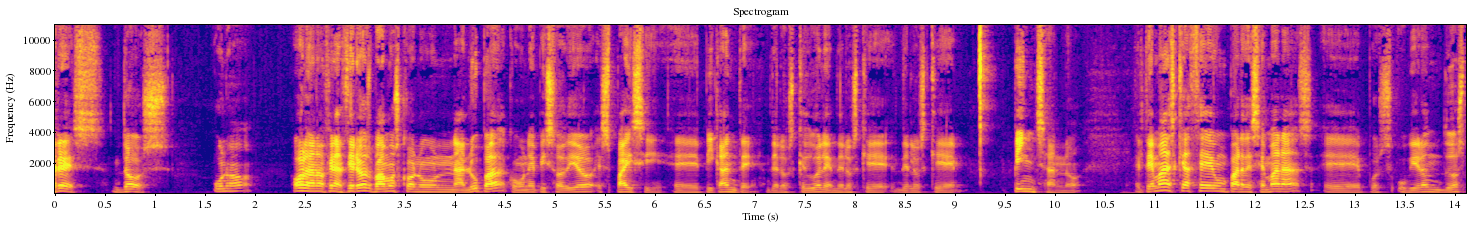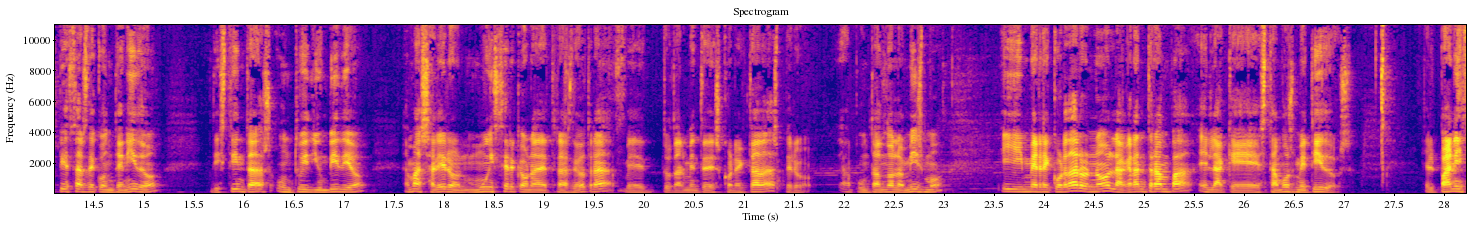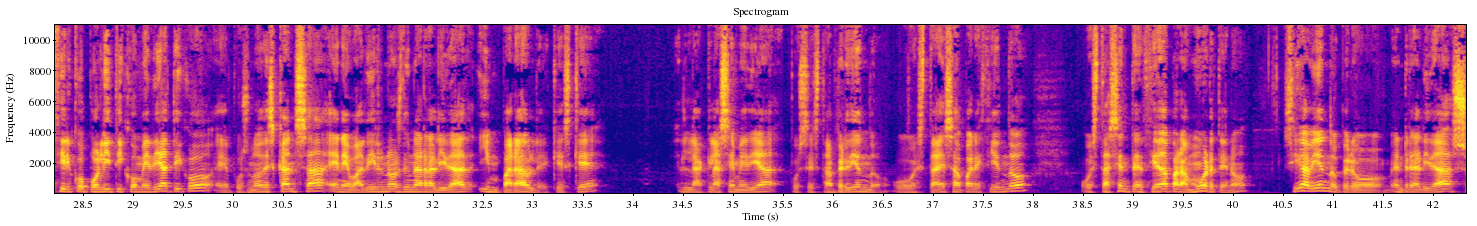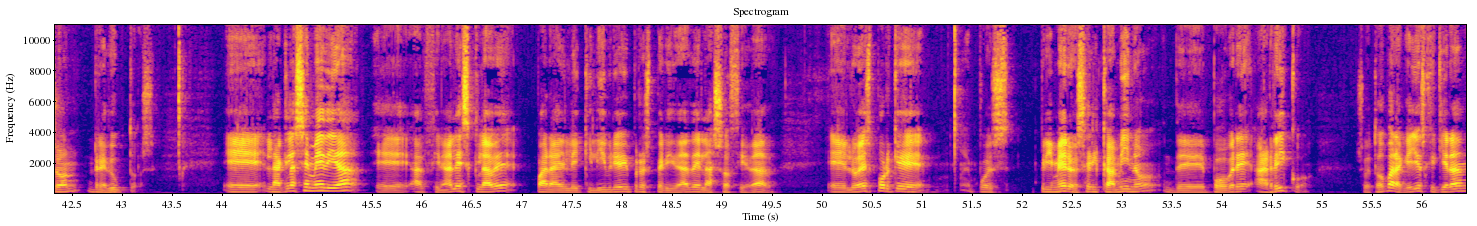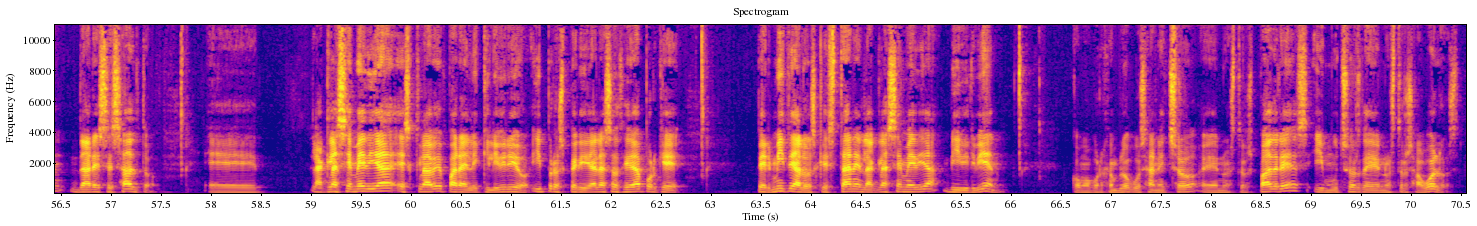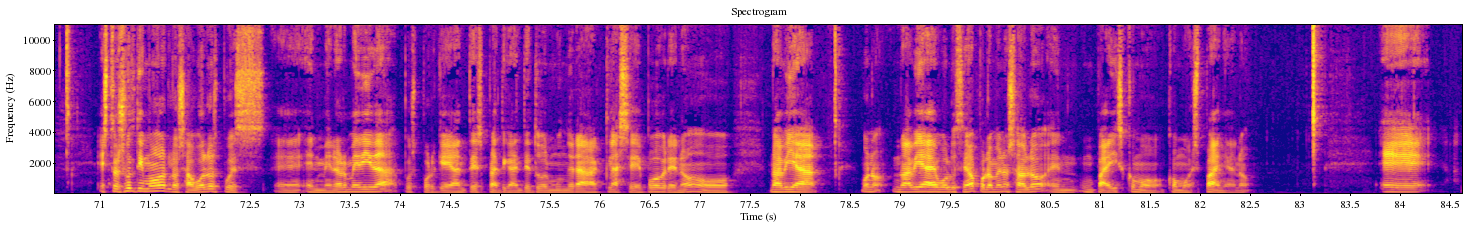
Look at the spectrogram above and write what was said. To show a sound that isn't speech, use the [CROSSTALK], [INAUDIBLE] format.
3, 2, 1. Hola, no financieros. Vamos con una lupa, con un episodio spicy, eh, picante, de los que duelen, de los que, de los que pinchan, ¿no? El tema es que hace un par de semanas, eh, pues hubieron dos piezas de contenido distintas, un tweet y un vídeo. Además, salieron muy cerca una detrás de otra, eh, totalmente desconectadas, pero apuntando a lo mismo. Y me recordaron, ¿no? La gran trampa en la que estamos metidos. El pan y circo político mediático eh, pues no descansa en evadirnos de una realidad imparable, que es que la clase media pues se está perdiendo o está desapareciendo o está sentenciada para muerte, ¿no? Sigue habiendo, pero en realidad son reductos. Eh, la clase media eh, al final es clave para el equilibrio y prosperidad de la sociedad. lo es porque, pues, primero es el camino de pobre a rico, sobre todo para aquellos que quieran dar ese salto. Eh, la clase media es clave para el equilibrio y prosperidad de la sociedad porque permite a los que están en la clase media vivir bien, como por ejemplo pues han hecho eh, nuestros padres y muchos de nuestros abuelos. Estos últimos, los abuelos, pues eh, en menor medida, pues porque antes prácticamente todo el mundo era clase pobre, ¿no? O no había, bueno, no había evolucionado, por lo menos hablo en un país como, como España, ¿no?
